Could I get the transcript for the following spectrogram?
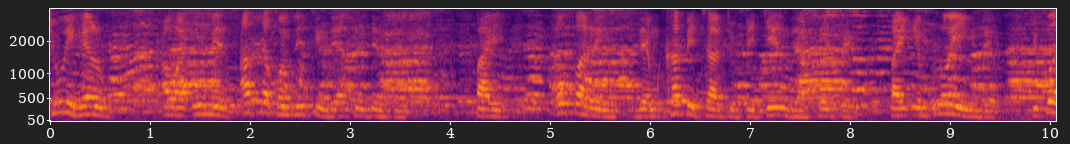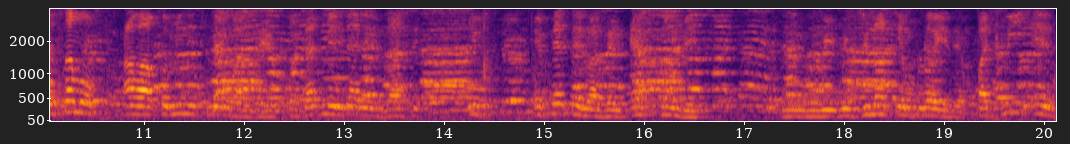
do help our inmates after completing their sentences by offering them capital to begin their projects, by employing them. Because some of our community members got that mentality that if a person was an ex-convict, we, we do not employ them. But we as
